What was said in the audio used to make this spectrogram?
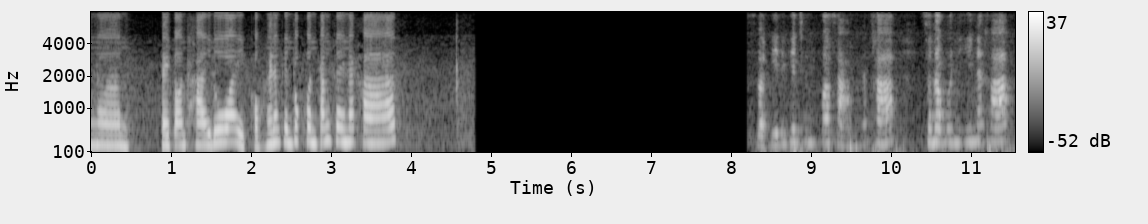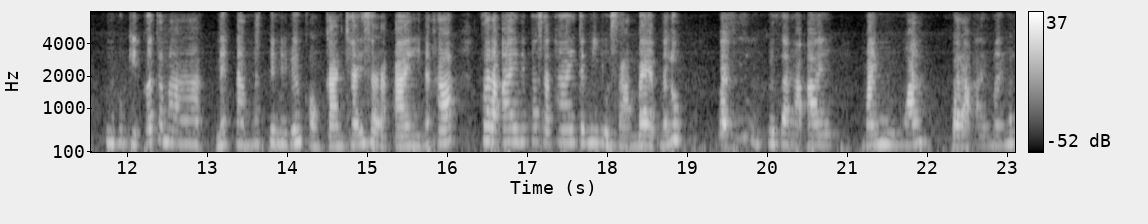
ำงาน ในตอนท้ายด้วย ขอให้นักเรียนทุกคนตั้งใจนะคะ สวัสดีนักเรียนชั้นป .3 นะคะ สำหรับวันนี้นะคะคุณครูกิตก็จะมาแนะนำนักเรียนในเรื่องของการใช้สระไอนะคะสระไอในภาษาไทยจะมีอยู่ 3 แบบนะลูกแบบที่1คือสระไอไม้ม้วนสระไอไม้มะ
